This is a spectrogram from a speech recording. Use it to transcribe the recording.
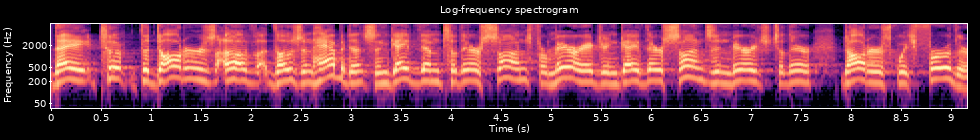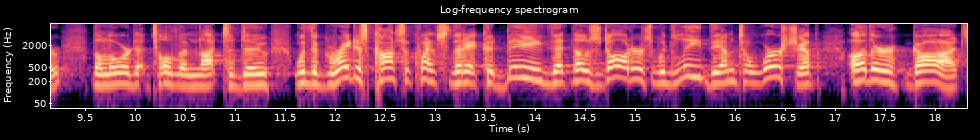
they took the daughters of those inhabitants and gave them to their sons for marriage and gave their sons in marriage to their daughters, which further the Lord told them not to do, with the greatest consequence that it could be that those daughters would lead them to worship other gods.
